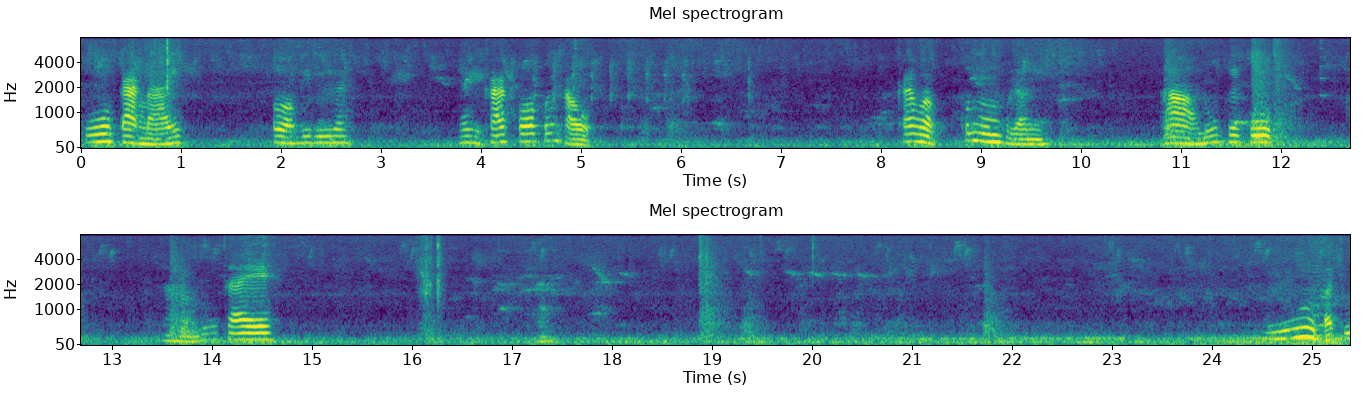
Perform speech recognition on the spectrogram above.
โอ้กลางหลายออกดีๆเลยนี่นสิค้าคอคนเขาข้าวแบบคนมุมผู้เรานี่อ้าวลุงเคยคู ลุงใส่อู้ปลาทู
